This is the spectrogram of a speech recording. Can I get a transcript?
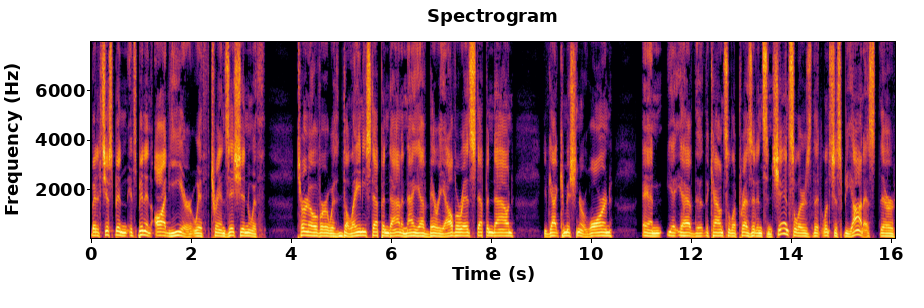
but it's just been it's been an odd year with transition, with turnover, with Delaney stepping down, and now you have Barry Alvarez stepping down. You've got Commissioner Warren, and you, you have the, the Council of Presidents and Chancellors that, let's just be honest, their,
